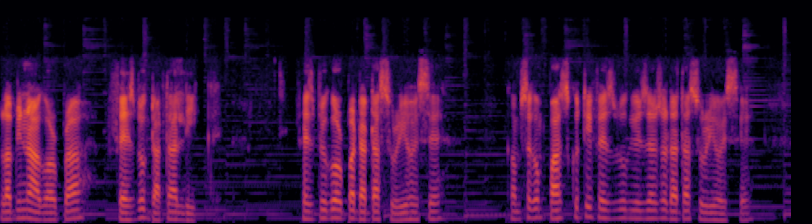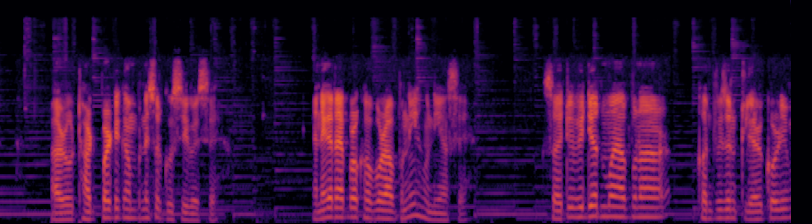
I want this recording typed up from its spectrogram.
অলপ দিনৰ আগৰ পৰা ফেচবুক ডাটা লিক ফেচবুকৰ পৰা ডাটা চুৰি হৈছে। কমচে কম পাঁচ কোটি ফেচবুক ইউজাৰ্ছৰ ডাটা চুৰি হৈছে। আৰু থাৰ্ড পাৰ্টি কোম্পানীছত গুচি গৈছে। এনেকুৱা টাইপৰ খবৰ আপুনি শুনি আছে। চ' এইটো ভিডিঅ'ত মই আপোনাৰ কনফিউজন ক্লিয়াৰ কৰিম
